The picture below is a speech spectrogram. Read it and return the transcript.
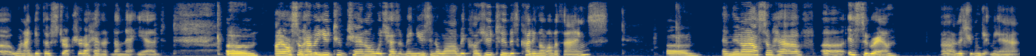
uh, when I get those structured. I haven't done that yet. Um, I also have a YouTube channel which hasn't been used in a while because YouTube is cutting a lot of things. Um, and then I also have uh, Instagram uh, that you can get me at.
